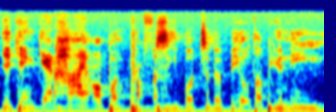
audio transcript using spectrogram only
You can get high up on prophecy, but to be built up, you need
